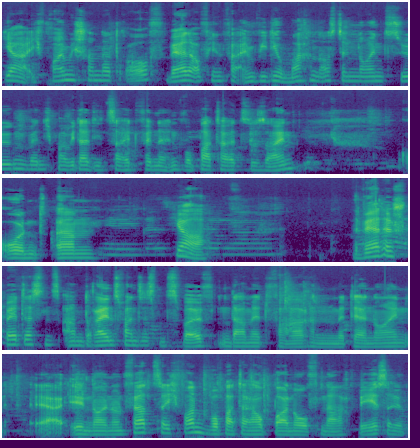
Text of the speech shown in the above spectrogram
ja, ich freue mich schon darauf. Werde auf jeden Fall ein Video machen aus den neuen Zügen, wenn ich mal wieder die Zeit finde, in Wuppertal zu sein. Und ähm, ja, werde spätestens am 23.12. damit fahren mit der neuen RE49 von Wuppertal Hauptbahnhof nach Wesel.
